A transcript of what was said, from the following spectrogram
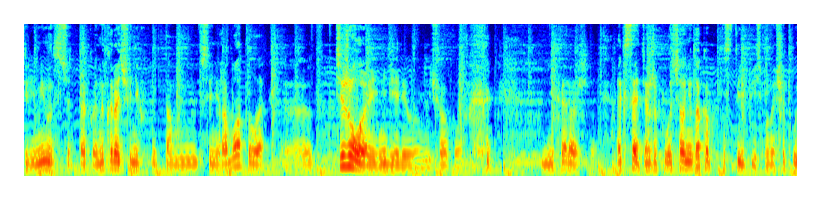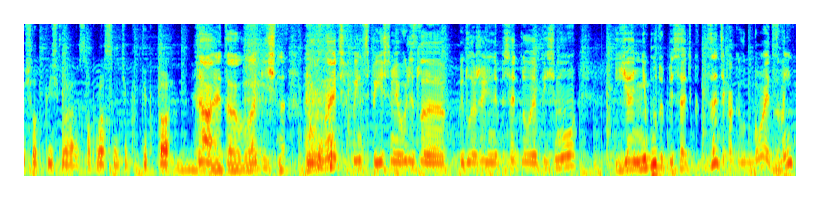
или минус, что-то такое. Ну, короче, у них там все не работало. Э, тяжелая неделя у чуваков. Нехорошее. А, кстати, он же получал не только пустые письма, он еще получал письма с вопросами типа «Ты кто?». Да, это логично. Но вы знаете, в принципе, если мне вылезло предложение написать новое письмо, я не буду писать... Знаете, как вот бывает, звонит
